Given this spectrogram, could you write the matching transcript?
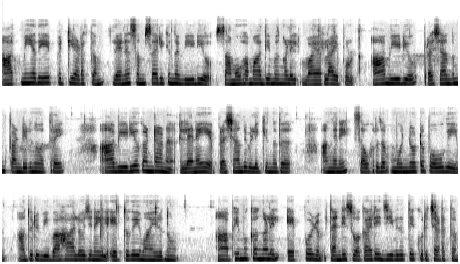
ആത്മീയതയെപ്പറ്റിയടക്കം ലെന സംസാരിക്കുന്ന വീഡിയോ സമൂഹമാധ്യമങ്ങളിൽ വൈറലായപ്പോൾ ആ വീഡിയോ പ്രശാന്തും കണ്ടിരുന്നു അത്രേ. ആ വീഡിയോ കണ്ടാണ് ലെനയെ പ്രശാന്ത് വിളിക്കുന്നത്. അങ്ങനെ സൗഹൃദം മുന്നോട്ട് പോവുകയും അതൊരു വിവാഹാലോചനയിൽ എത്തുകയുമായിരുന്നു. അഭിമുഖങ്ങളിൽ എപ്പോഴും തന്റെ സ്വകാര്യ ജീവിതത്തെക്കുറിച്ചടക്കം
